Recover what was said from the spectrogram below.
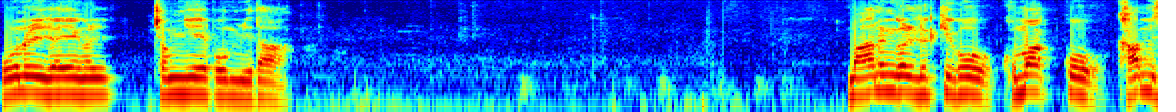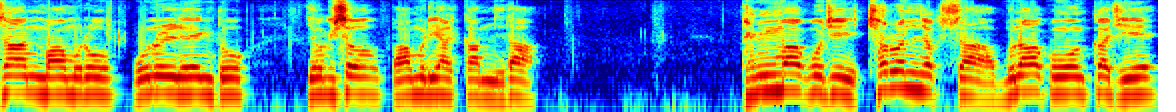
오늘 여행을 정리해 봅니다. 많은 걸 느끼고 고맙고 감사한 마음으로 오늘 여행도 여기서 마무리할까 합니다. 백마고지 철원역사 문화공원까지의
